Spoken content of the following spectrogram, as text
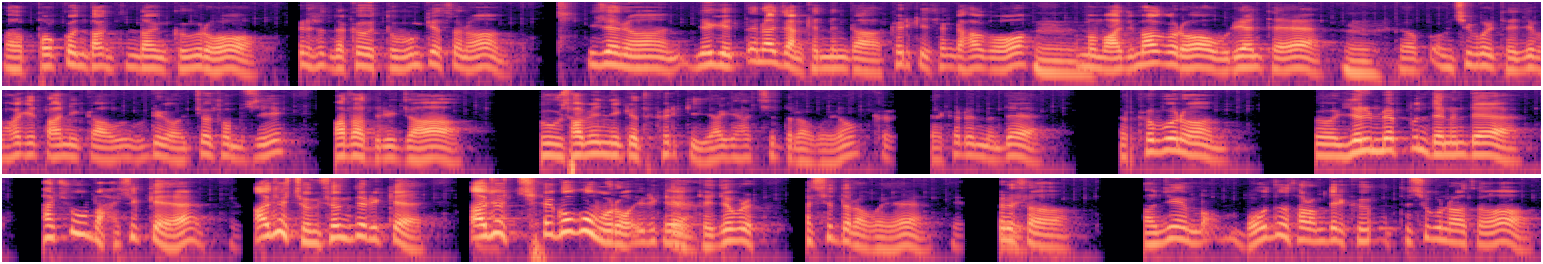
어, 복권 당첨단 그거로 그래서 그 두 분께서는 이제는 여기 떠나지 않겠는가 그렇게 생각하고 음. 한번 마지막으로 우리한테 음. 그 음식을 대접하겠다 하니까 우리가 어쩔 수 없이 받아들이자 두 자매님께서 그렇게 이야기하시더라고요. 그래. 네, 그랬는데 그분은 그 열몇 분 되는데 아주 맛있게 아주 정성들 있게 아주 최고급으로 이렇게 예. 대접을 하시더라고요. 예. 그래서 나중에 모- 모든 사람들이 그 드시고 나서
